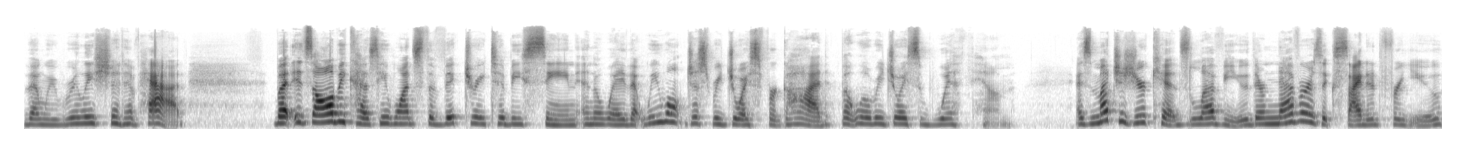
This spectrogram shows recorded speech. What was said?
than we really should have had. But it's all because He wants the victory to be seen in a way that we won't just rejoice for God, but will rejoice with Him. As much as your kids love you, they're never as excited for you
